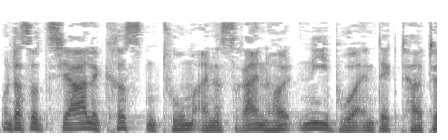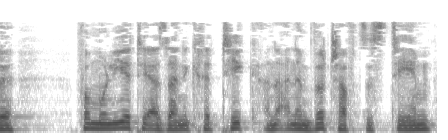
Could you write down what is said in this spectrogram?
und das soziale Christentum eines Reinhold Niebuhr entdeckt hatte, formulierte er seine Kritik an einem Wirtschaftssystem,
